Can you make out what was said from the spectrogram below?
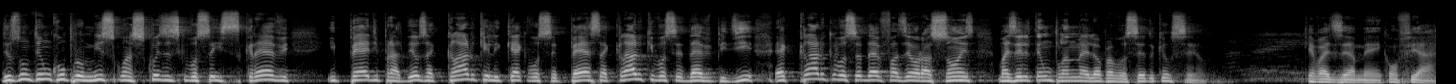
Deus não tem um compromisso com as coisas que você escreve e pede para Deus. É claro que Ele quer que você peça, é claro que você deve pedir, é claro que você deve fazer orações, mas Ele tem um plano melhor para você do que o seu. Amém. Quem vai dizer amém? Confiar.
